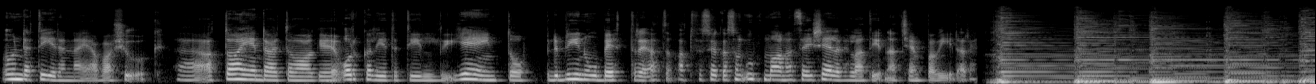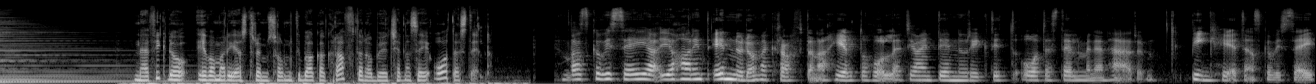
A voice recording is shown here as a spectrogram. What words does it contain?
under tiden när jag var sjuk. Eh, att ta en dag i taget, orka lite till, ge inte upp. Det blir nog bättre att, att försöka som uppmana sig själv hela tiden att kämpa vidare. När fick då Eva-Maria Strömsholm tillbaka kraften och började känna sig återställd? vad ska vi säga, jag har inte ännu de här krafterna helt och hållet. Jag är inte ännu riktigt återställd med den här piggheten ska vi säga.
